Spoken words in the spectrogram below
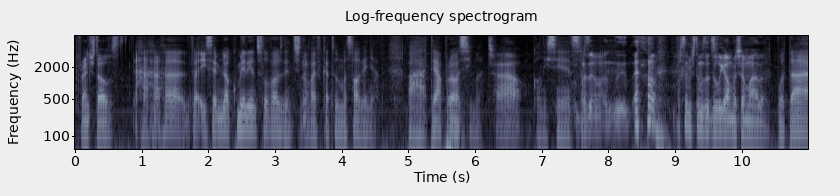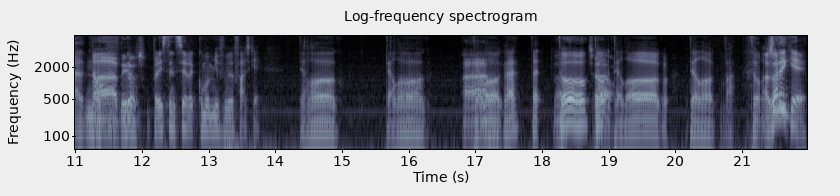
French Toast. Ah, Isso é melhor comer antes de lavar os dentes, senão É. vai ficar tudo uma salganhada. Vá, até à próxima. Tchau. Com licença. Parece- Parecemos que estamos a desligar uma chamada. Boa tarde. Não, ah, Deus. não, para isso tem de ser como a minha família faz, que é até logo, até logo. Ah, Até logo, ah? vá, Tô, tô, até logo, até logo, vá. Então, agora é que é,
